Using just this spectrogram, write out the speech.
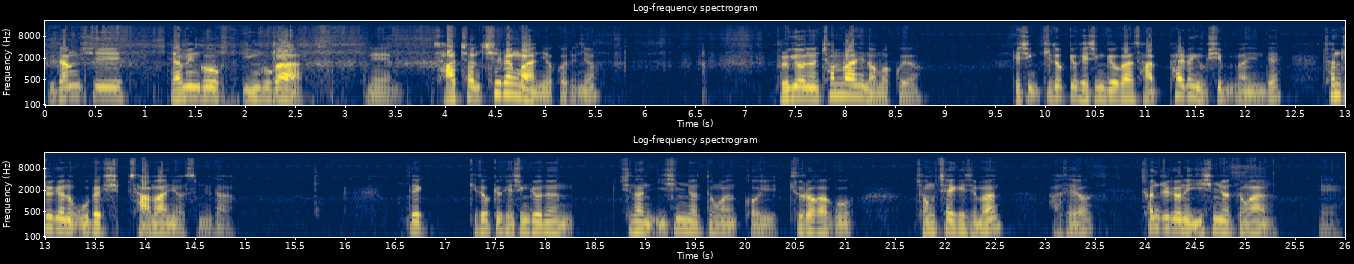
그 당시 대한민국 인구가 네, 4,700만이었거든요. 불교는 1,000만이 넘었고요. 개신, 기독교 개신교가 4, 860만인데 천주교는 514만이었습니다. 근데 기독교 개신교는 지난 20년 동안 거의 줄어가고 정책이지만 아세요? 천주교는 20년 동안 예.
